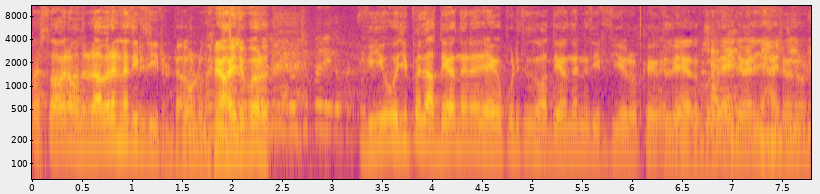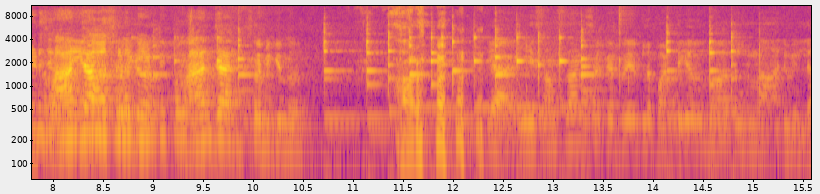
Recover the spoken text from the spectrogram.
പ്രസ്താവന വന്നിട്ട് അവരെന്നെ തിരുത്തിയിട്ടുണ്ട്. അതുകൊണ്ട് പിന്നെ അതിൽ വിയോജിപ്പല്ല. അദ്ദേഹം തന്നെ രേഖപ്പെടുത്തിയതും അദ്ദേഹം തന്നെ തിരുത്തിയതൊക്കെ അല്ലേ? അതുപോലെ അതിന്റെ മേലെ യാ, ഈ സംസ്ഥാന സെക്രട്ടേറിയറ്റിൽ പട്ടിക വിഭാഗത്തിൽ നിന്ന് ആരുമില്ല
